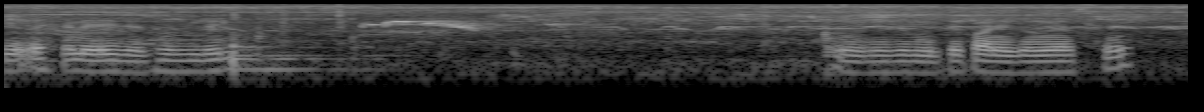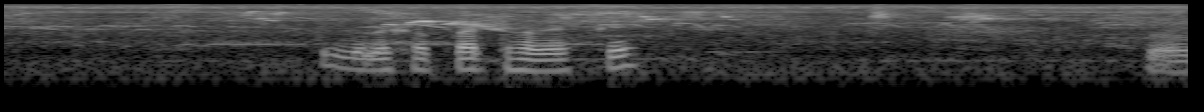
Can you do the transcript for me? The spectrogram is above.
যে দেখেন, এই যে ধুমদিল এই যে জমিতে পানি জমে আছে। এগুলো সব কাটতে হবে আজকে। ওই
